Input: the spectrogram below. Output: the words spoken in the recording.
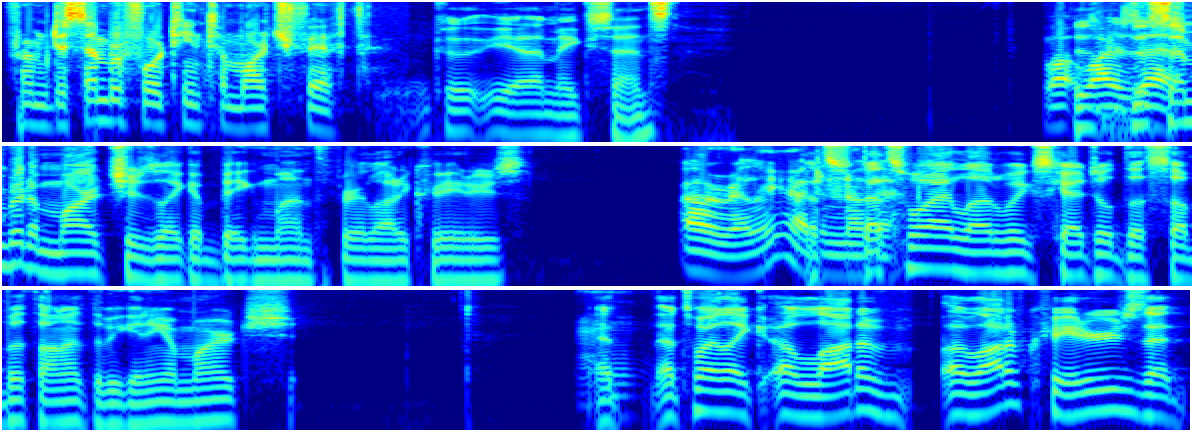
from December 14th to March 5th. 'Cause- yeah, that makes sense. What? Why is December to March is like a big month for a lot of creators. Oh really? I That's, didn't know that's that. That's why Ludwig scheduled the subathon at the beginning of March. That- mm. That's why like a lot of a lot of creators that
